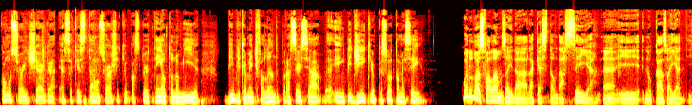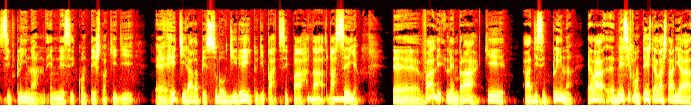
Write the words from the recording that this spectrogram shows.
como o senhor enxerga essa questão? O senhor acha que o pastor tem autonomia, biblicamente falando, para cercear, eh, impedir que a pessoa tome a ceia? Quando nós falamos aí da, da questão da ceia, né, e no caso aí a disciplina, em- nesse contexto aqui de é, retirar da pessoa o direito de participar da, da ceia, é, vale lembrar que a disciplina, ela nesse contexto, ela estaria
